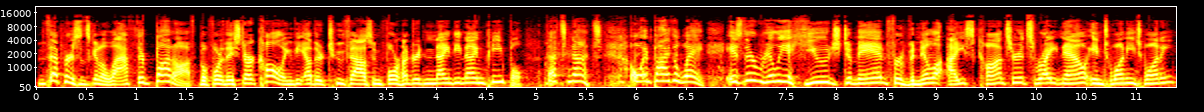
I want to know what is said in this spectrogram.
That person's going to laugh their butt off before they start calling the other 2,499 people. That's nuts. Oh, and by the way, is there really a huge demand for Vanilla Ice concerts right now in 2020?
